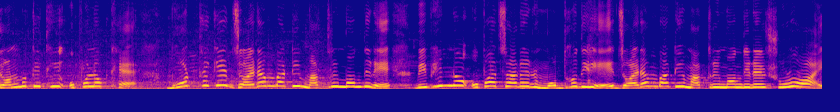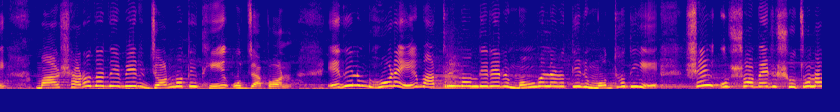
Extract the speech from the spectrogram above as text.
জন্মতিথি উপলক্ষে ভোর থেকে জয়রামবাটি মাতৃমন্দিরে বিভিন্ন উপাচারের মধ্য দিয়ে জয়রামবাটি মাতৃমন্দিরে শুরু হয় মা শারদা দেবীর জন্মতিথি উদযাপন। এদিন ভোরে মাতৃমন্দিরের মঙ্গলারতির মধ্য দিয়ে সেই উৎসবের সূচনা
